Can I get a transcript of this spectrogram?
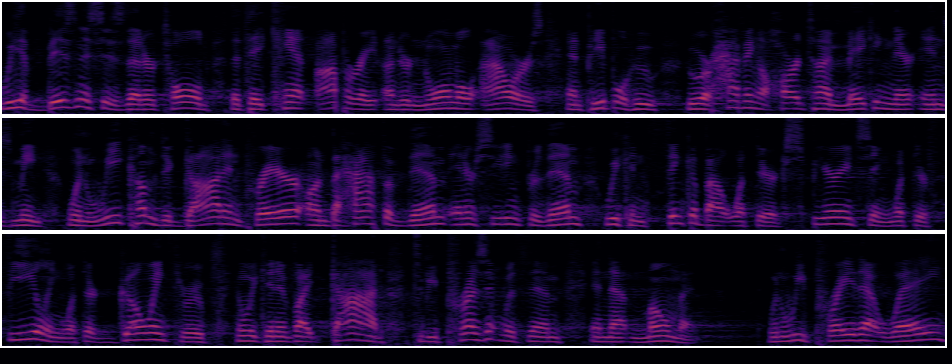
We have businesses that are told that they can't operate under normal hours and people who, who are having a hard time making their ends meet. When we come to God in prayer on behalf of them, interceding for them, we can think about what they're experiencing, what they're feeling, what they're going through, and we can invite God to be present with them in that moment. When we pray that way,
